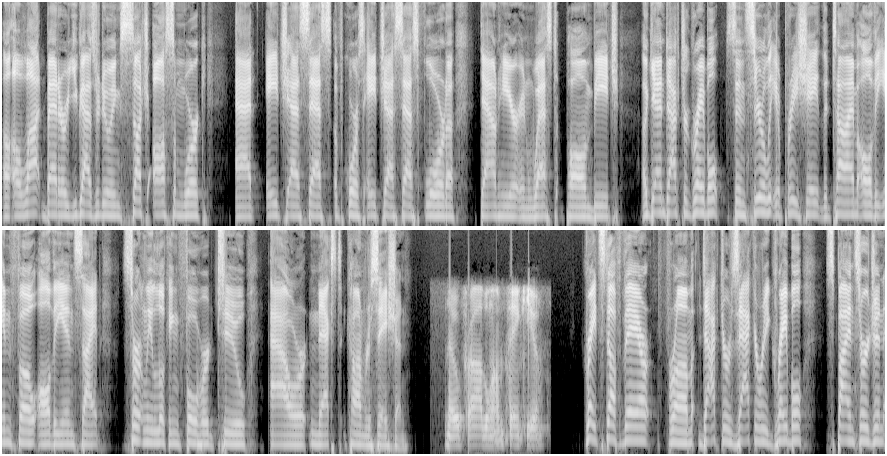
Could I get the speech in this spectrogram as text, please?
a, a lot better. You guys are doing such awesome work at HSS, of course, HSS Florida down here in West Palm Beach. Again, Dr. Grabel, sincerely appreciate the time, all the info, all the insight. Certainly looking forward to our next conversation. No problem. Thank you. Great stuff there from Dr. Zachary Grabel, spine surgeon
